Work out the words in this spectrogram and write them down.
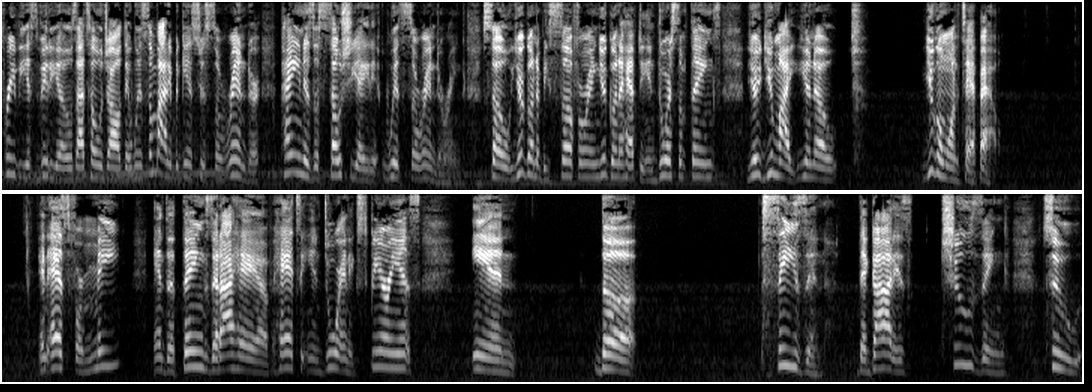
previous videos, I told y'all that when somebody begins to surrender, pain is associated with surrendering. So you're going to be suffering. You're going to have to endure some things. You you might, you know, you're going to want to tap out. And as for me and the things that I have had to endure and experience in the season that God is choosing to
